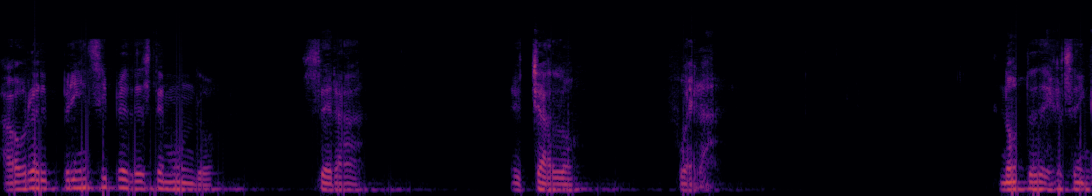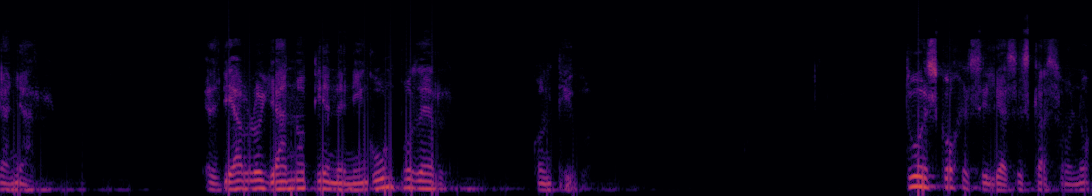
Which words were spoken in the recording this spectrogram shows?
Ahora el príncipe de este mundo será echado fuera. No te dejes engañar. El diablo ya no tiene ningún poder contigo. Tú escoges si le haces caso o no,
